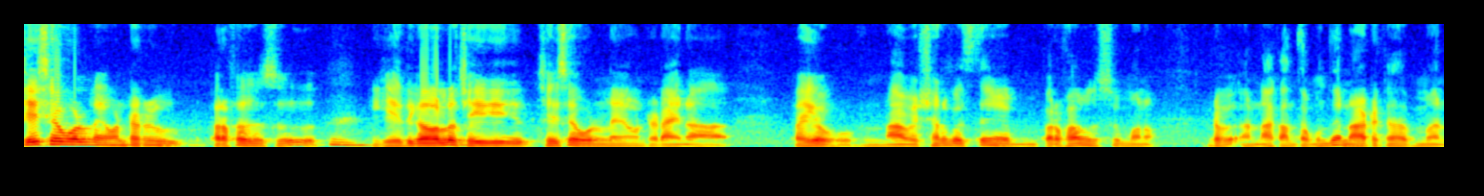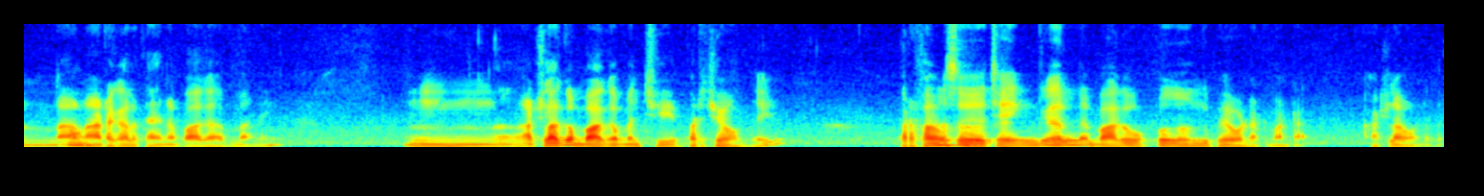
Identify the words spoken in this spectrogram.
చేసేవాళ్ళని ఏమంటారు? నీకు ఏది కావాలో చేయి చేసేవాళ్ళని ఏమంటాడు ఆయన? పైగా నా విషయానికి వస్తే పెర్ఫార్మెన్స్ మనం అంటే నాకు అంతకుముందే నాటక అభిమాని నా నాటకాలకు ఆయన బాగా అభిమాని. అట్లాగా బాగా మంచి పరిచయం ఉంది. పెర్ఫార్మెన్స్ చేయగానే బాగా ఉప్పొంగిపోయేవాడు అనమాట అట్లా ఉండదు.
